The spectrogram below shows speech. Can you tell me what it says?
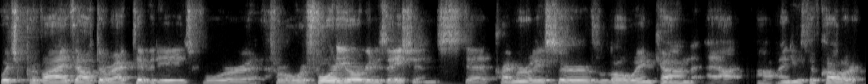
which provides outdoor activities for for over 40 organizations that primarily serve low income uh, uh and youth of color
